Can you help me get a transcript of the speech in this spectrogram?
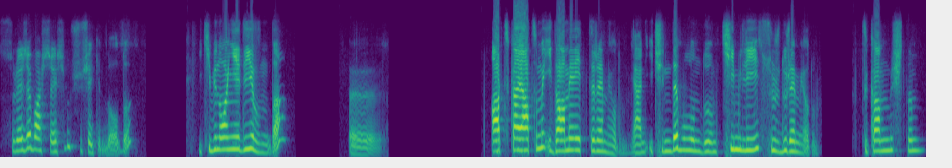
sürece başlayışım şu şekilde oldu. 2017 yılında e, artık hayatımı idame ettiremiyordum. Yani içinde bulunduğum kimliği sürdüremiyordum. Tıkanmıştım.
